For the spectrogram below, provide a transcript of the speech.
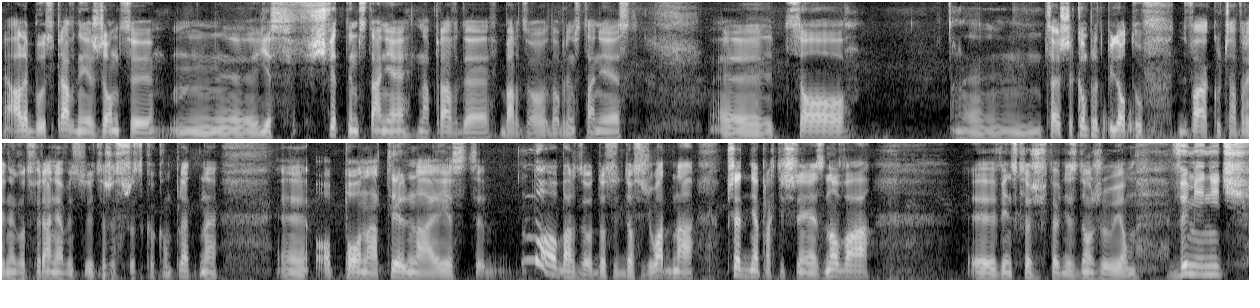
ale był sprawny, jeżdżący. Mm, Jest w świetnym stanie, naprawdę w bardzo dobrym stanie jest. E, co, co jeszcze? Komplet pilotów, dwa klucza awaryjnego otwierania, więc tutaj też jest wszystko kompletne. Opona tylna jest no, bardzo dosyć, dosyć ładna. Przednia praktycznie jest nowa. Y, więc ktoś pewnie zdążył ją wymienić.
